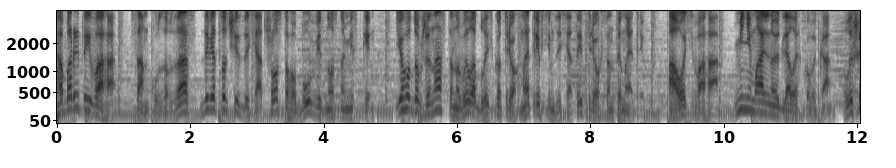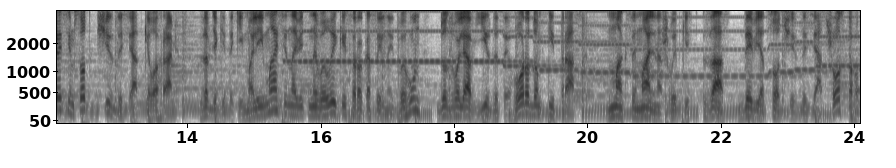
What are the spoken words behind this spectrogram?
Габарити і вага. Сам кузов ЗАЗ 966-го був відносно містким. Його довжина становила близько 3 метрів 73 сантиметрів. А ось вага мінімальною для легковика лише 760 кілограмів. Завдяки такій малій масі навіть невеликий 40-сильний двигун дозволяв їздити городом і трасою. Максимальна швидкість ЗАЗ 966-го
